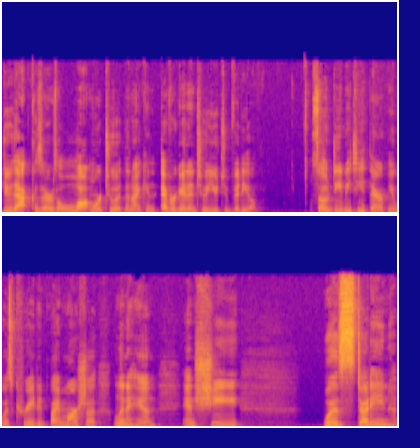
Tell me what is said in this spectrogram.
do that because there's a lot more to it than I can ever get into a YouTube video. So, DBT therapy was created by Marsha Linehan, and she was studying,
